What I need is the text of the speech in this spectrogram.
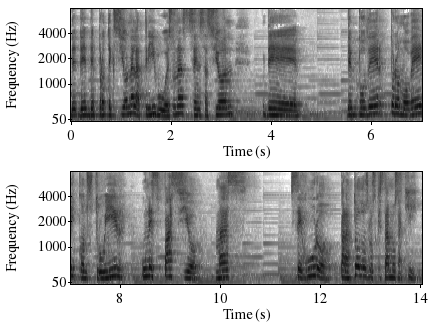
de, protección a la tribu, es una sensación de, de poder promover y construir un espacio más seguro para todos los que estamos aquí.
